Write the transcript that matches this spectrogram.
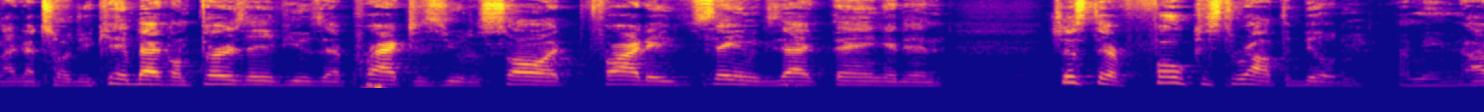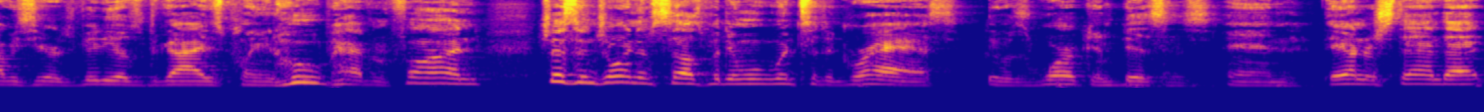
like I told you, came back on Thursday. If you was at practice, you would have saw it. Friday, same exact thing, and then just their focus throughout the building. I mean, obviously there's videos of the guys playing hoop, having fun, just enjoying themselves. But then we went to the grass, it was work and business, and they understand that.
